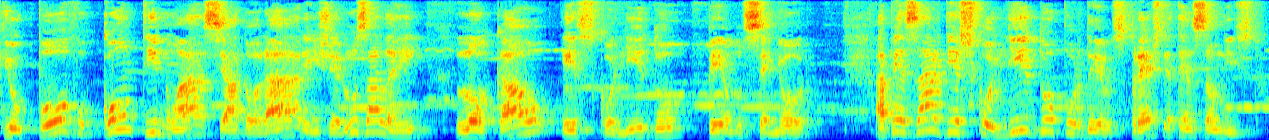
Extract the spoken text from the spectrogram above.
que o povo continuasse a adorar em Jerusalém, local escolhido pelo Senhor. Apesar de escolhido por Deus, preste atenção nisto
